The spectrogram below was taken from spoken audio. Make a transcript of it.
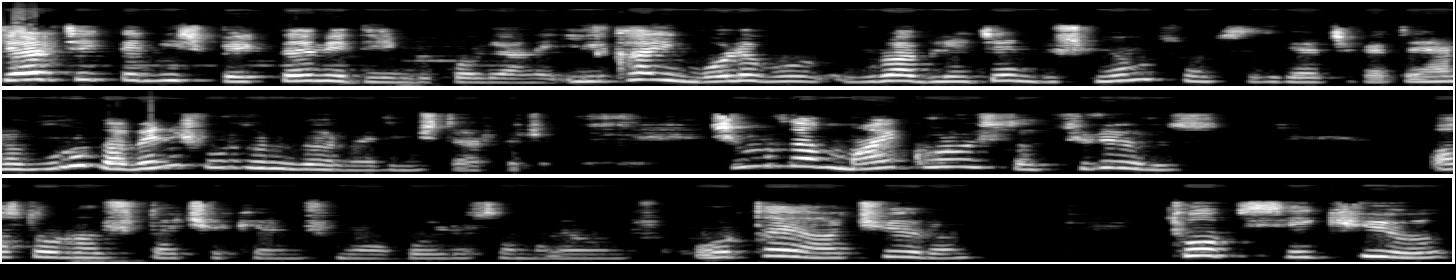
Gerçekten hiç beklemediğim bir gol yani. İlkay'ın gole vurabileceğini düşünüyor musunuz siz gerçekten? Yani vurur da ben hiç vurduğunu görmedim işte arkadaşlar. Şimdi burada Micro'yla sürüyoruz. Aslında oradan şurada o golü sonra olmuş. Ortaya açıyorum. Top sekiyor.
